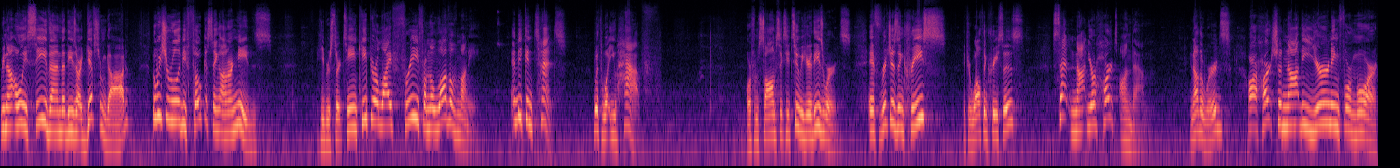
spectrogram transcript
we not only see then that these are gifts from God, but we should really be focusing on our needs. Hebrews 13, keep your life free from the love of money and be content with what you have. Or from Psalm 62, we hear these words If riches increase, if your wealth increases, set not your heart on them. In other words, our heart should not be yearning for more,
